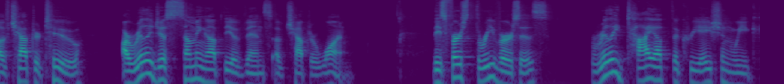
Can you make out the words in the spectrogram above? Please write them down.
of chapter 2 are really just summing up the events of chapter 1. These first three verses really tie up the creation week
